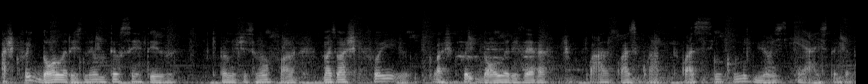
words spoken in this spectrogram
Acho que foi dólares, né? Não tenho certeza. Que a notícia não fala. Mas eu acho que foi. Eu acho que foi dólares. Era tipo, quase, quase, quase 5 milhões de reais, tá ligado?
